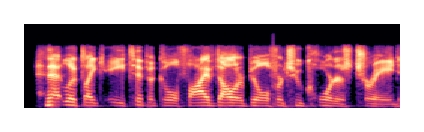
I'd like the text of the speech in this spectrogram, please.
that looked like a typical five dollar bill for two quarters trade.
